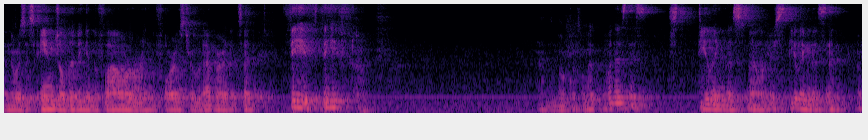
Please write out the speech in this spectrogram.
and there was this angel living in the flower or in the forest or whatever, and it said, Thief, thief. And the monk was, What, what is this? Stealing the smell, you're stealing the scent, right?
